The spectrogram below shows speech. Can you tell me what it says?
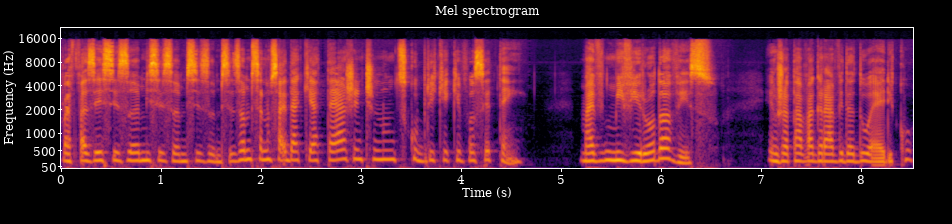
Vai fazer esse exame, esse exame, esse exame, esse exame. Você não sai daqui até a gente não descobrir o que, que você tem. Mas me virou do avesso. Eu já estava grávida do Érico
